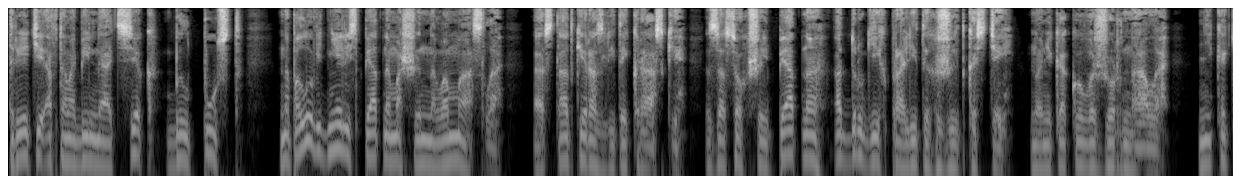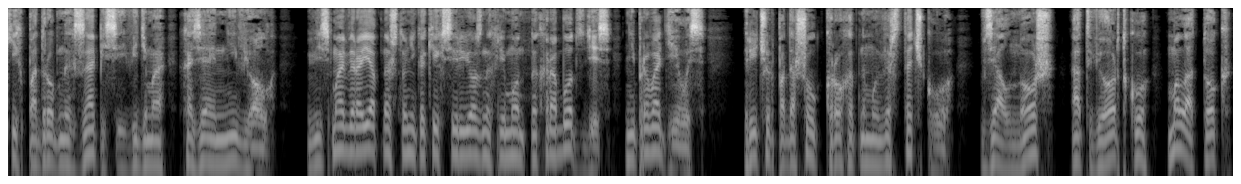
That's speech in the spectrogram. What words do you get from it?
Третий автомобильный отсек был пуст. На полу виднелись пятна машинного масла, остатки разлитой краски, засохшие пятна от других пролитых жидкостей, но никакого журнала. Никаких подробных записей, видимо, хозяин не вел. Весьма вероятно, что никаких серьезных ремонтных работ здесь не проводилось. Ричард подошел к крохотному верстачку, взял нож, отвертку, молоток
